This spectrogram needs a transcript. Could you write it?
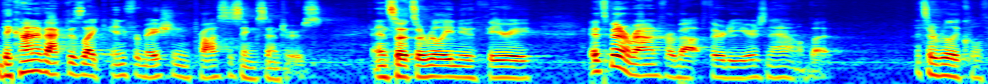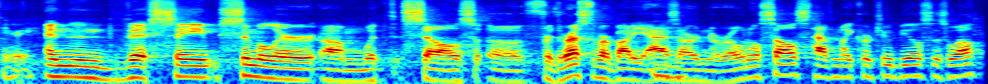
they kind of act as like information processing centers. And so it's a really new theory. It's been around for about 30 years now, but it's a really cool theory. And then the same, similar um, with cells uh, for the rest of our body, as our neuronal cells have microtubules as well.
